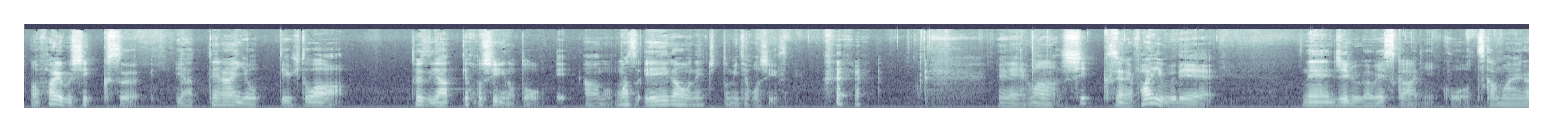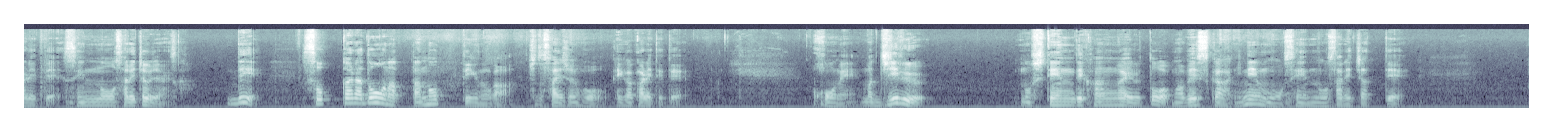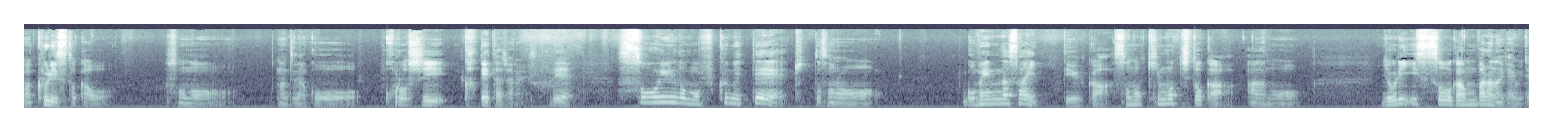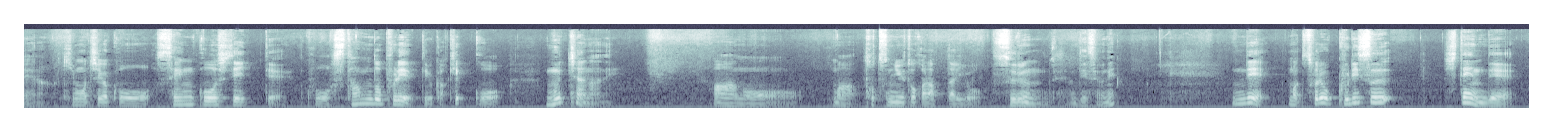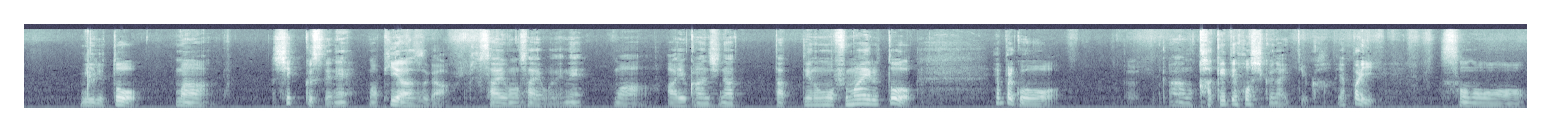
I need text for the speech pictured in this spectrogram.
まあ、5、6やってないよっていう人は、とりあえずやってほしいのと、えあの、まず映画をね、ちょっと見てほしいですね。でね、まあ、6じゃない、5で、ね、ジルがウェスカーにこう捕まえられて洗脳されちゃうじゃないですか。で、そっからどうなったのっていうのが、ちょっと最初の方描かれてて、こうね、まあ、ジルの視点で考えると、まあ、ベスカーにね、もう洗脳されちゃって、まあ、クリスとかを、その、なんていうの、こう、殺しかけたじゃないですか。で、そういうのも含めて、ちょっとその、ごめんなさいっていうか、その気持ちとか、あの、より一層頑張らなきゃみたいな気持ちがこう、先行していって、こう、スタンドプレイっていうか、結構、無茶なね、あの、まあ、突入とかだったりをするんですよね。で、まあ、それをクリス視点で見ると、まあ、6でね、まあ、ピアーズが最後の最後でね、まあ、ああいう感じになったっていうのも踏まえると、やっぱりこう、あの、欠けてほしくないっていうか、やっぱり、その、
